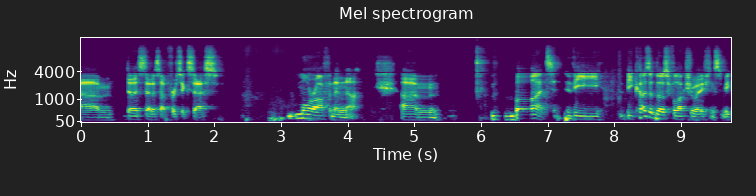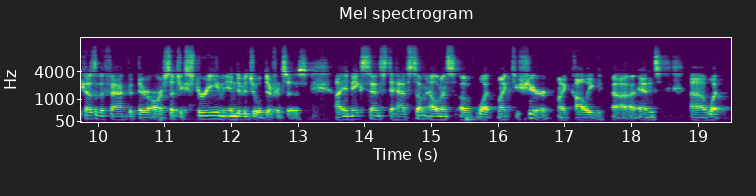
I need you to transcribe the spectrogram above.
um, does set us up for success more often than not. Um, but the because of those fluctuations because of the fact that there are such extreme individual differences uh, it makes sense to have some elements of what mike tuchscherer my colleague uh, and uh, what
